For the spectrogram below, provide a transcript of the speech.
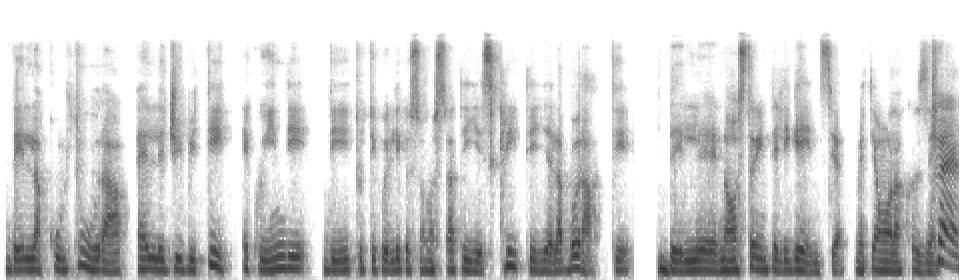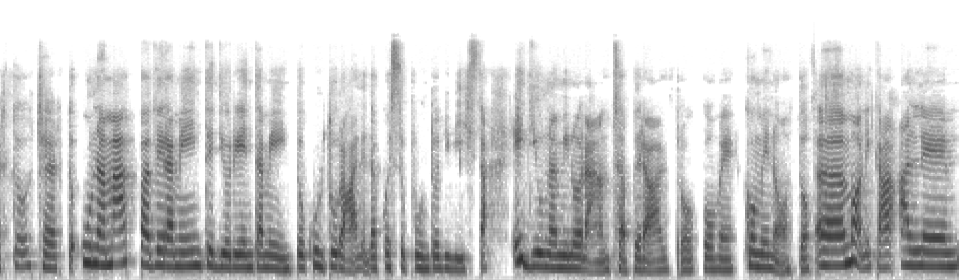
della cultura LGBT e quindi di tutti quelli che sono stati gli scritti, gli elaborati delle nostre intelligenze, mettiamola così. Certo, certo, una mappa veramente di orientamento culturale da questo punto di vista e di una minoranza, peraltro, come, come noto. Uh, Monica, alle,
